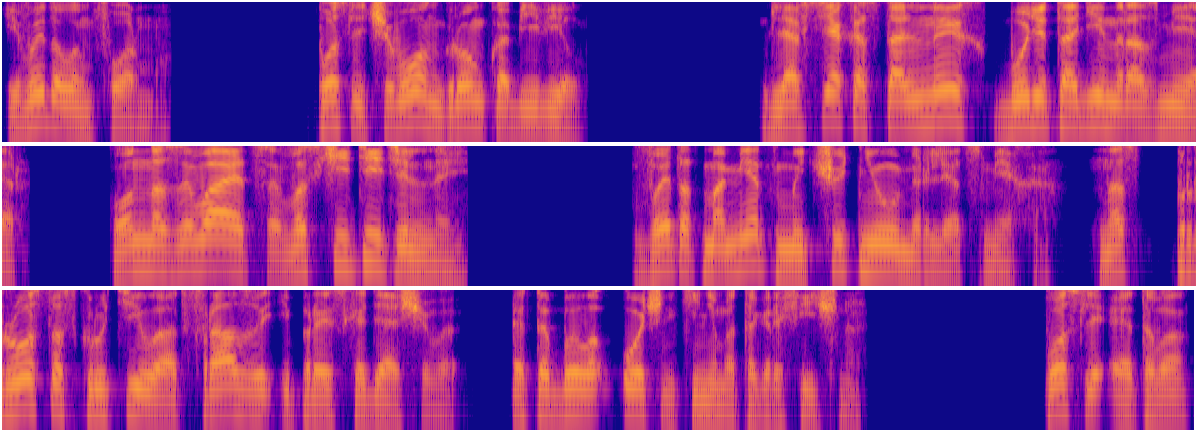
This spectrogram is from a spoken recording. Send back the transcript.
и выдал им форму. После чего он громко объявил. «Для всех остальных будет один размер. Он называется «Восхитительный». В этот момент мы чуть не умерли от смеха. Нас просто скрутило от фразы и происходящего. Это было очень кинематографично. После этого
